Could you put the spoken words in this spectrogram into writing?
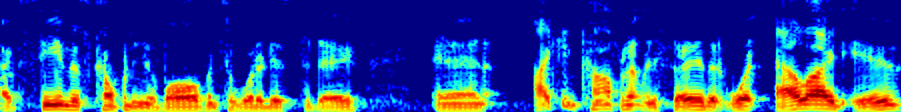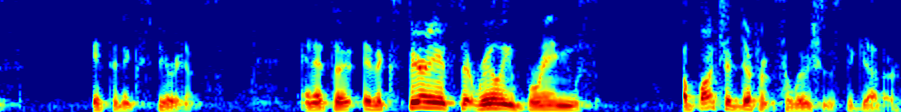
I've seen this company evolve into what it is today. And I can confidently say that what Allied is, it's an experience. And it's a, an experience that really brings a bunch of different solutions together.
